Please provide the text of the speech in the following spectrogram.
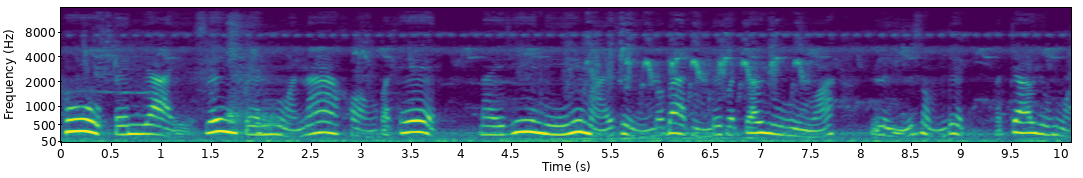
ผู้เป็นใหญ่ ซึ่งเป็นหัวหน้าของประเทศ ในที่นี้หมายถึงพระบาทสมเด็จพระเจ้าอยู่หัว หรือสมเด็จพระเจ้าอยู่หัว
